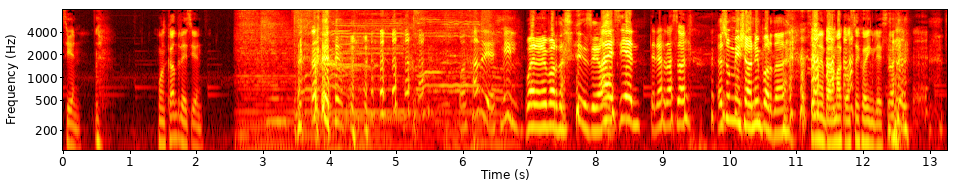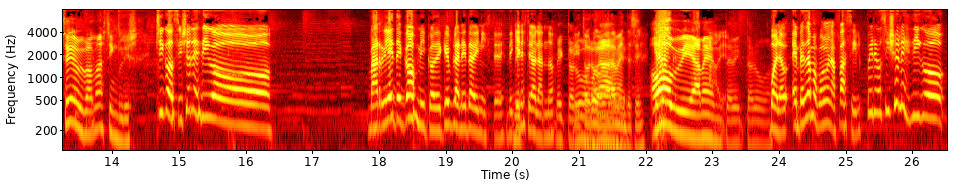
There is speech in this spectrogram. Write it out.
100. 100 de 100. 100 es mil. Bueno, no importa. Sí, sí, Ah, es 100, tenés razón. Es un millón, no importa. Síganme para más consejos de inglés. Sígueme para más English. Chicos, si yo les digo... Barrilete cósmico, ¿de qué planeta viniste? ¿De quién estoy hablando? Víctor Víctor Hugo, Hugo, Morales. claramente, sí. Obviamente, Ah, bien. Víctor Hugo. Bueno, empezamos con una fácil. Pero si yo les digo...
